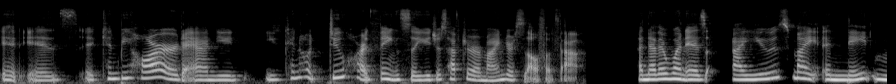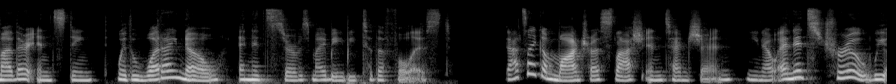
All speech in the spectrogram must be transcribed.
it is it can be hard and you you can do hard things, so you just have to remind yourself of that. Another one is I use my innate mother instinct with what I know and it serves my baby to the fullest. That's like a mantra slash intention, you know, and it's true. We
